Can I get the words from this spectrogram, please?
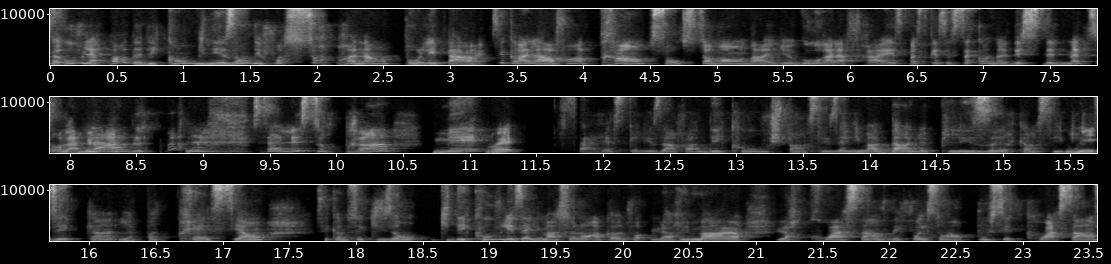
ça ouvre la porte à des combinaisons des fois surprenantes pour les parents. Tu sais, quand l'enfant trempe son saumon dans le yogourt à la fraise parce que c'est ça qu'on a décidé de mettre sur la table, ça les surprend, mais ça reste que les enfants découvrent, je pense, les aliments dans le plaisir, quand c'est ludique, quand il n'y a pas de pression. C'est comme ça qu'ils ont, qu'ils découvrent les aliments selon, encore une fois, leur humeur, leur croissance. Des fois, ils sont en poussée de croissance,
